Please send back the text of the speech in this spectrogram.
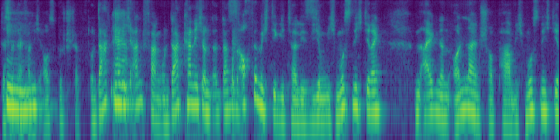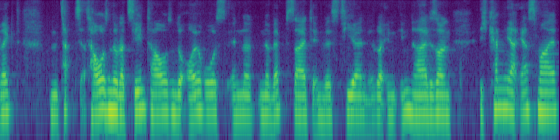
Das wird mhm. einfach nicht ausgeschöpft. Und da kann ja. ich anfangen. Und da kann ich, und das ist auch für mich Digitalisierung. Ich muss nicht direkt einen eigenen Online-Shop haben. Ich muss nicht direkt Tausende oder Zehntausende Euros in eine, eine Webseite investieren oder in Inhalte, sondern ich kann ja erstmal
